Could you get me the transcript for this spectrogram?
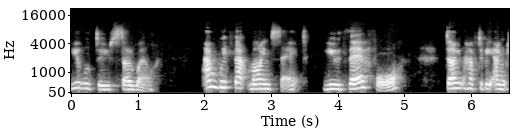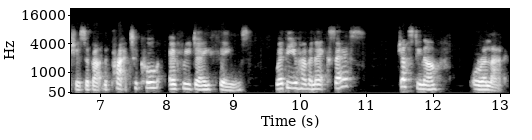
you will do so well. And with that mindset, you therefore don't have to be anxious about the practical, everyday things, whether you have an excess, just enough, or a lack,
